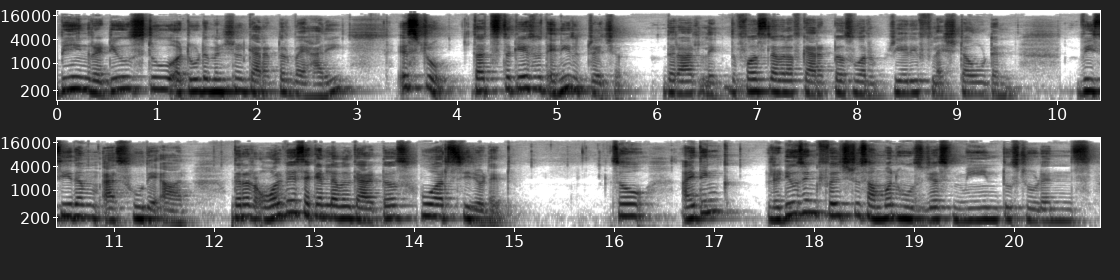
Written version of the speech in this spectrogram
being reduced to a two dimensional character by Harry is true. That's the case with any literature. There are like the first level of characters who are really fleshed out and we see them as who they are. There are always second level characters who are stereotyped. So I think reducing Filch to someone who's just mean to students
